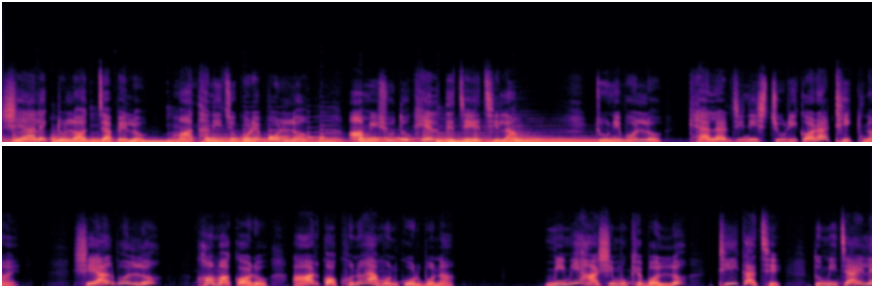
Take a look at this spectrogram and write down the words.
শেয়াল একটু লজ্জা পেল। মাথা নিচু করে বলল, আমি শুধু খেলতে চেয়েছিলাম। টুনি বলল, খেলার জিনিস চুরি করা ঠিক নয়। শেয়াল বলল, ক্ষমা করো, আর কখনো এমন করব না। মিমি হাসি মুখে বলল, ঠিক আছে, তুমি চাইলে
